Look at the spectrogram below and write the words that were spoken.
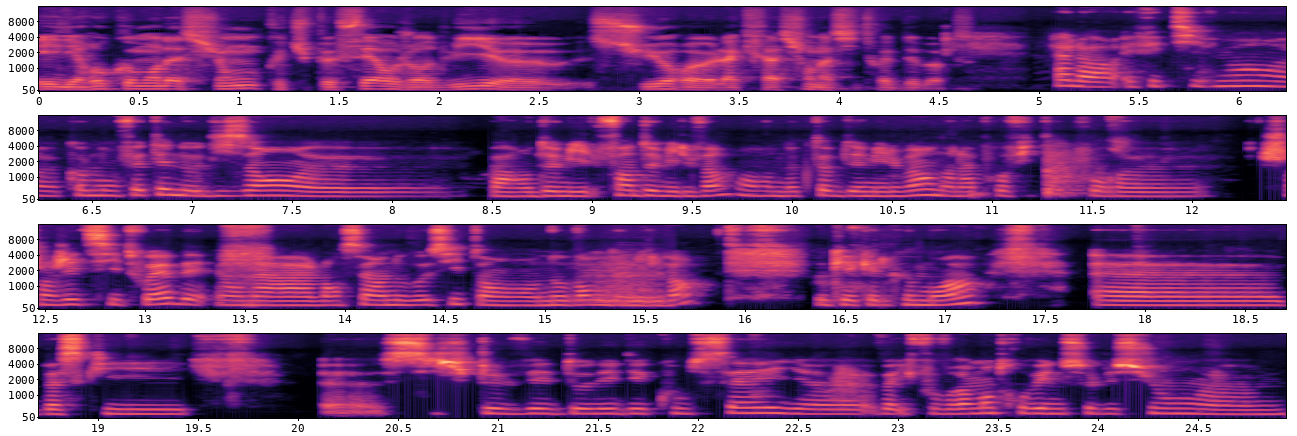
et les recommandations que tu peux faire aujourd'hui euh, sur euh, la création d'un site web de box alors, effectivement, euh, comme on fêtait nos 10 ans bah, en 2000, fin 2020, en octobre 2020, on en a profité pour changer de site web et on a lancé un nouveau site en novembre 2020, donc il y a quelques mois. parce que si je devais donner des conseils, bah, il faut vraiment trouver une solution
